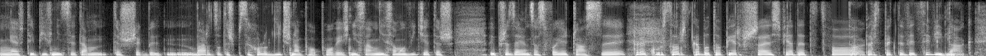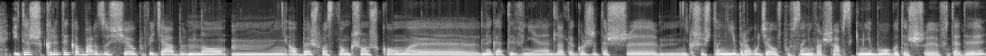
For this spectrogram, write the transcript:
e, w tej piwnicy. Tam też jakby bardzo też psychologiczna powieść, niesam, niesamowicie też wyprzedzająca swoje czasy. Prekursorska, bo to pierwsze świadectwo tak. perspektywy cywili. Tak. I też krytyka bardzo się, powiedziałabym, no, mm, obeszła z tą książką e, negatywnie, dlatego że też e, Krzysztof nie brał udziału w Powstaniu Warszawskim, nie było go też e, wtedy,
